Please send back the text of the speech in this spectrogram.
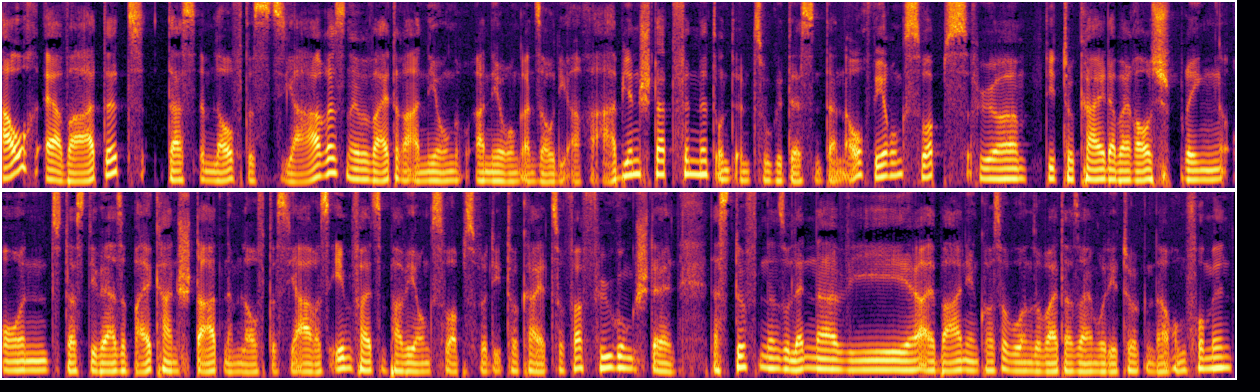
auch erwartet, dass im Laufe des Jahres eine weitere Annäherung, Annäherung an Saudi-Arabien stattfindet und im Zuge dessen dann auch Währungsswaps für die Türkei dabei rausspringen und dass diverse Balkanstaaten im Laufe des Jahres ebenfalls ein paar Währungsswaps für die Türkei zur Verfügung stellen. Das dürften dann so Länder wie Albanien, Kosovo und so weiter sein, wo die Türken da rumfummeln.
